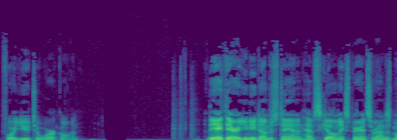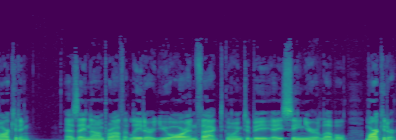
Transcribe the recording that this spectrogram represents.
for you to work on. The eighth area you need to understand and have skill and experience around is marketing as a nonprofit leader, you are in fact going to be a senior level marketer.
